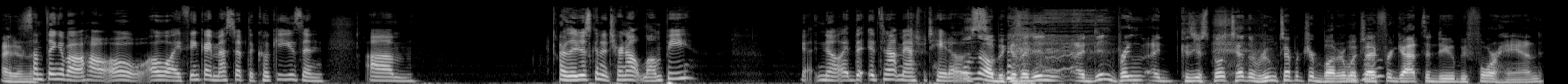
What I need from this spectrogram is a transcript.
I don't know. something about how oh oh i think i messed up the cookies and um are they just going to turn out lumpy yeah, no it, it's not mashed potatoes. well, no, because I didn't. I didn't bring because you're supposed to have the room temperature butter, which I Mhm. forgot to do beforehand,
